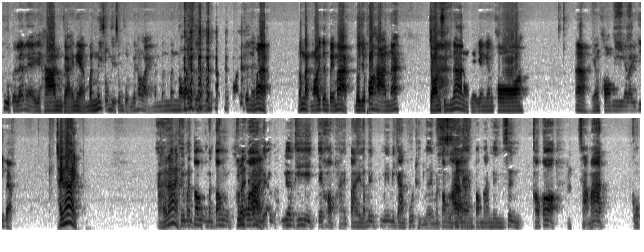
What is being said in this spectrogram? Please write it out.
พูดไปแล้วเนี่ยฮานกับเนี่ย มันไม่สมเหตุสมผลไม่เท่าไหร่ มันมันมันน้อยเกินมันน้อยเกินไปมาก น้ำหนักน้อยเกินไปมาก โดยเฉพาะฮานนะ จอห์นซีน่าเนี่ยยังยังพอ อ่า ยังพอมีอะไรที่แบบ ใช้ได้ใช้ได้ คือมันต้องมันต้องเขาเรียกว่าเรื่องเรื่องที่เจคอบหายไปแล้วไม่ไม่มีการพูดถึงเลย มันต้องร้ายแรงประมาณนึง ซึ่งเขาก็สามารถกบ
